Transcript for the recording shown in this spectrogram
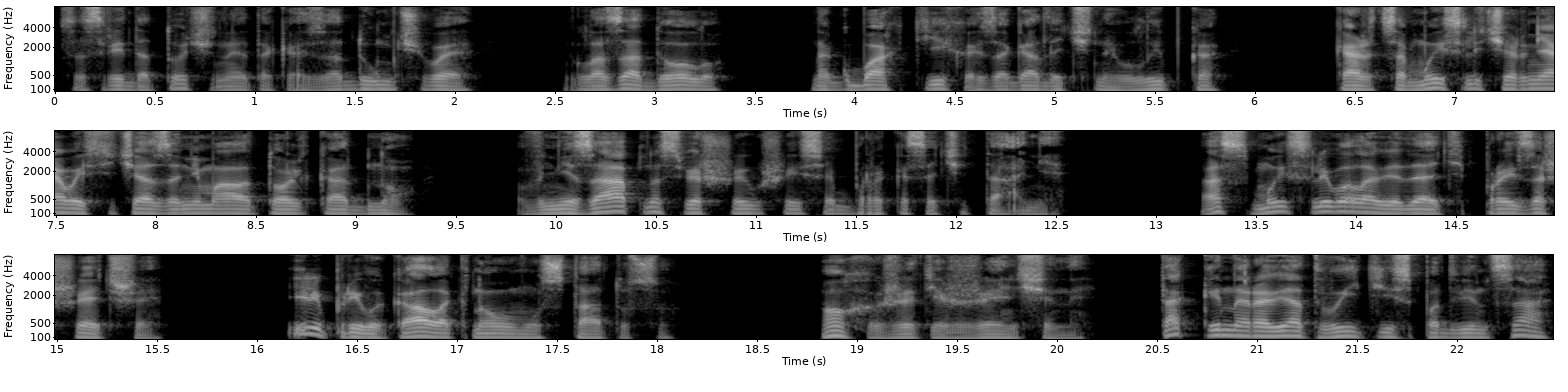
сосредоточенная такая, задумчивая, глаза долу, на губах тихая загадочная улыбка. Кажется, мысли Чернявой сейчас занимала только одно внезапно свершившееся бракосочетание. Осмысливала, видать, произошедшее. Или привыкала к новому статусу. Ох уж эти женщины! Так и норовят выйти из-под венца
